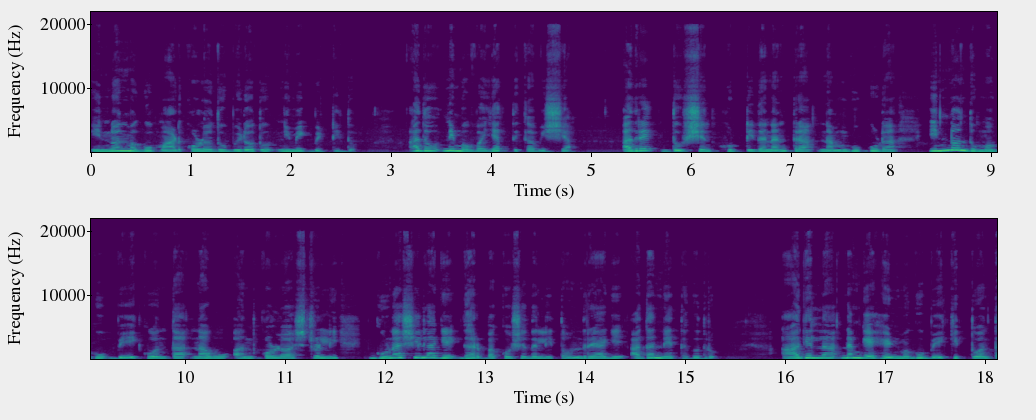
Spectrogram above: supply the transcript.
ಇನ್ನೊಂದು ಮಗು ಮಾಡ್ಕೊಳ್ಳೋದು ಬಿಡೋದು ನಿಮಗೆ ಬಿಟ್ಟಿದ್ದು. ಅದು ನಿಮ್ಮ ವೈಯಕ್ತಿಕ ವಿಷಯ. ಆದರೆ ದುಷ್ಯಂತ್ ಹುಟ್ಟಿದ ನಂತರ ನಮಗೂ ಕೂಡ ಇನ್ನೊಂದು ಮಗು ಬೇಕು ಅಂತ ನಾವು ಅಂದ್ಕೊಳ್ಳೋ ಅಷ್ಟರಲ್ಲಿ ಗುಣಶೀಲಾಗೆ ಗರ್ಭಕೋಶದಲ್ಲಿ ತೊಂದರೆಯಾಗಿ ಅದನ್ನೇ ತೆಗೆದ್ರು. ಆಗೆಲ್ಲ ನಮಗೆ ಹೆಣ್ಮಗು ಬೇಕಿತ್ತು ಅಂತ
